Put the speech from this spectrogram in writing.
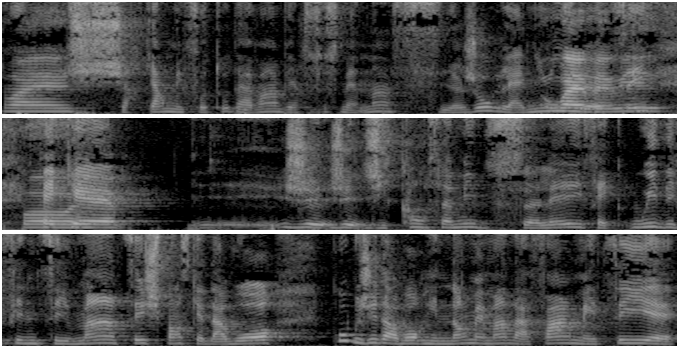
Ouais. je regarde mes photos d'avant versus maintenant, c'est le jour la nuit, Ouais, ben tu sais. oui. Ouais, fait ouais. que euh, j'ai consommé du soleil, fait que oui, définitivement, tu sais, je pense que d'avoir, pas obligé d'avoir énormément d'affaires, mais tu sais,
